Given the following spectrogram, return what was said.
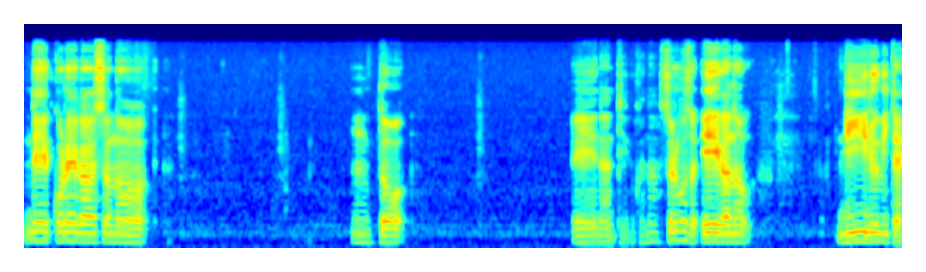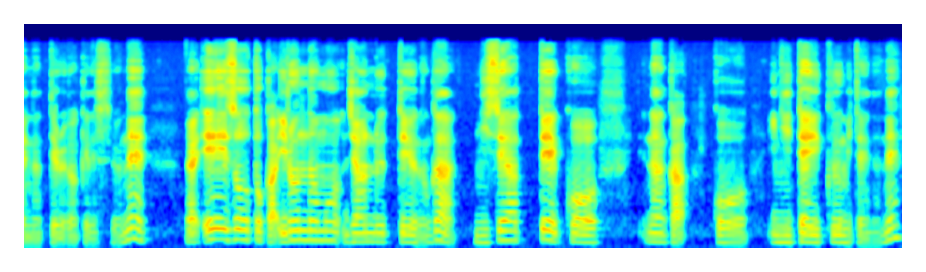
でこれがそのうんとえー、なんていうのかな。それこそ映画のリールみたいになってるわけですよね。映像とかいろんなもジャンルっていうのが似せ合ってこうなんかこう似ていくみたいなね。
